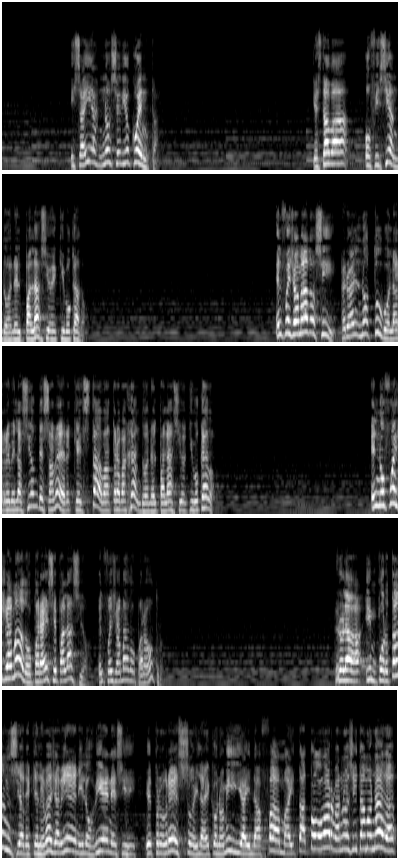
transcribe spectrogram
Isaías no se dio cuenta que estaba oficiando en el palacio equivocado. Él fue llamado, sí, pero él no tuvo la revelación de saber que estaba trabajando en el palacio equivocado. Él no fue llamado para ese palacio, él fue llamado para otro. Pero la importancia de que le vaya bien y los bienes y el progreso y la economía y la fama y está todo bárbaro, no necesitamos nada.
